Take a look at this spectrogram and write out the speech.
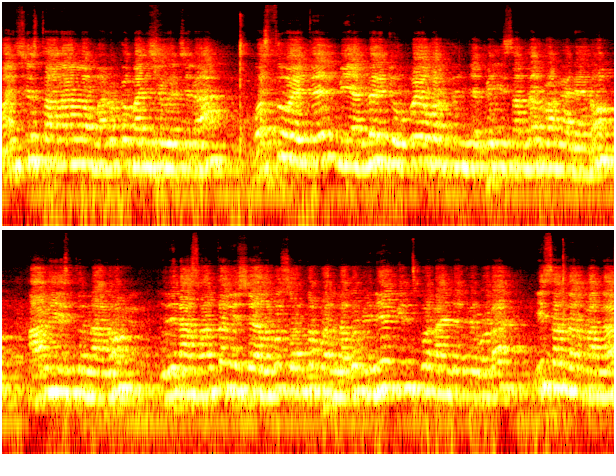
మనిషి స్థానంలో మరొక మనిషి వచ్చిన వస్తువు అయితే మీ అందరికీ ఉపయోగపడుతుందని చెప్పి ఈ సందర్భంగా నేను హామీ ఇస్తున్నాను. ఇది నా సొంత విషయాలకు సొంత పనులకు వినియోగించుకోండి అని చెప్పి కూడా ఈ సందర్భంగా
